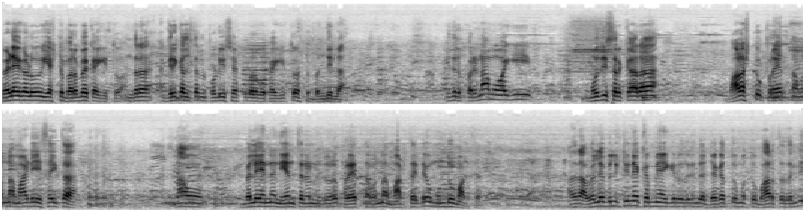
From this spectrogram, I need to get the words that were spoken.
ಬೆಳೆಗಳು ಎಷ್ಟು ಬರಬೇಕಾಗಿತ್ತು ಅಂದ್ರೆ ಅಗ್ರಿಕಲ್ಚರಲ್ ಪ್ರೊಡ್ಯೂಸ್ ಎಷ್ಟು ಬರಬೇಕಾಗಿತ್ತು ಅಷ್ಟು ಬಂದಿಲ್ಲ. ಇದರ ಪರಿಣಾಮವಾಗಿ ಮೋದಿ ಸರ್ಕಾರ ಭಾಳಷ್ಟು ಪ್ರಯತ್ನವನ್ನು ಮಾಡಿ ಸಹಿತ ನಾವು ಬೆಲೆಯನ್ನು ನಿಯಂತ್ರಣ ಪ್ರಯತ್ನವನ್ನು ಮಾಡ್ತಾಯಿದ್ದೇವೆ ಮುಂದೂ ಮಾಡ್ತೇವೆ ಅದರ ಅವೈಲಬಿಲಿಟಿನೇ ಕಮ್ಮಿ ಆಗಿರೋದ್ರಿಂದ ಜಗತ್ತು ಮತ್ತು ಭಾರತದಲ್ಲಿ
